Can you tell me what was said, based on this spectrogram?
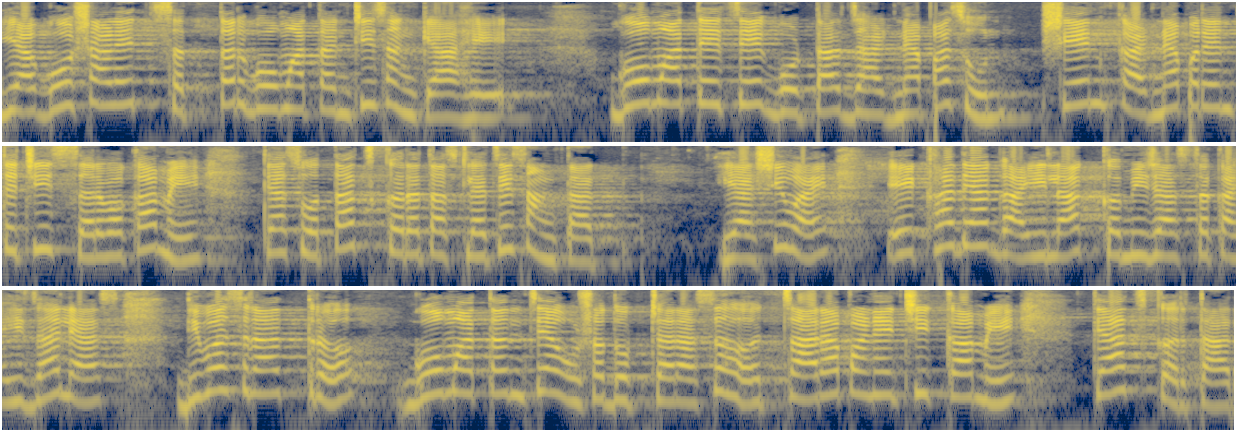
या गोशाळेत सत्तर गोमातांची संख्या आहे. गोमातेचे गोटा झाडण्यापासून शेण काढण्यापर्यंतची सर्व कामे त्या स्वतःच करत असल्याचे सांगतात. याशिवाय एखाद्या गायीला कमी जास्त काही झाल्यास दिवसरात्र गोमातांचे औषधोपचारासह चारा पाण्याची कामे त्याच करतात.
